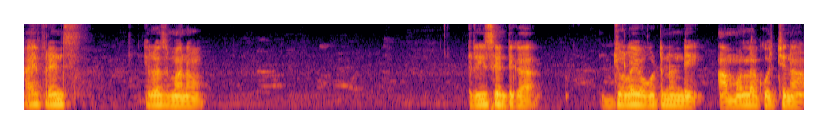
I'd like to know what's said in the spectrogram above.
హాయ్ ఫ్రెండ్స్ ఈరోజు మనం రీసెంట్గా జూలై ఒకటి నుండి అమల్లోకి వచ్చిన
